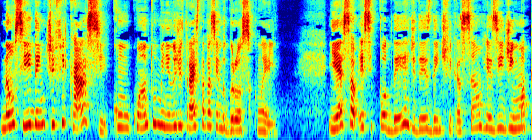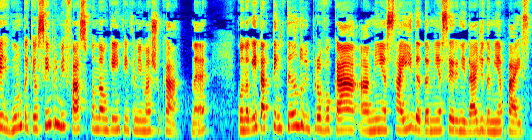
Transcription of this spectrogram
não se identificasse com o quanto o menino de trás estava sendo grosso com ele. E essa, esse poder de desidentificação reside em uma pergunta que eu sempre me faço quando alguém tenta me machucar, né? Quando alguém está tentando me provocar a minha saída da minha serenidade, da minha paz.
